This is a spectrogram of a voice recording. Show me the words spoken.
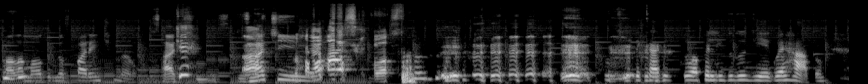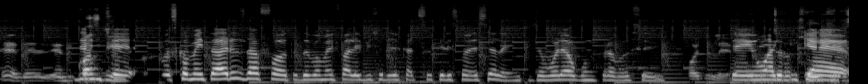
Fala mal dos meus parentes, não. Os ratinhos. Os Ah, ratinhos. Nossa, que bosta. Explicar que o apelido do Diego é rato. É, é, é, Gente, os comentários da foto do Mamãe Falei Bicho de Katsuki, eles estão excelentes. Eu vou ler alguns pra vocês. pode ler. Tem um aqui que é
